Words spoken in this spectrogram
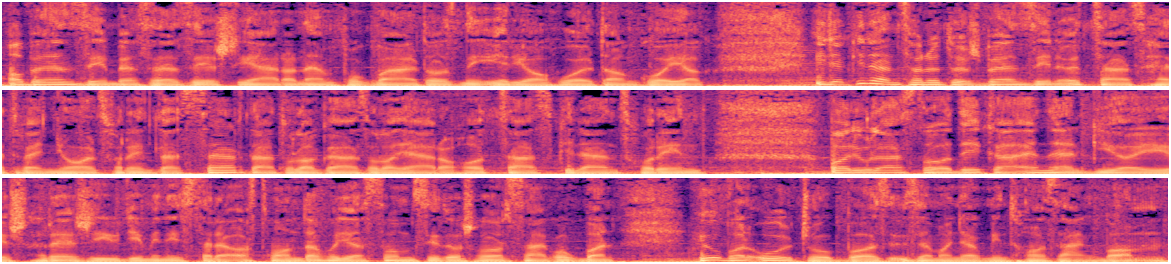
A benzin beszerzési ára nem fog változni, írja a Holtankoljak. Így a 95-ös benzin 578 forint lesz szerdától, a gázolajára 609 forint. Varjú László a DK energia és rezsiügyi minisztere azt mondta, hogy a szomszédos országokban jóval olcsóbb az üzemanyag, mint hazánkban.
